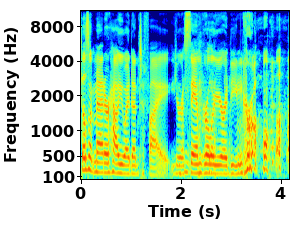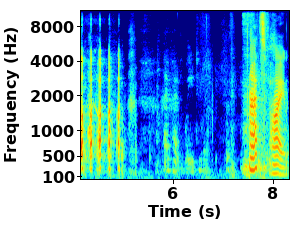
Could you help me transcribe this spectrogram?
Doesn't matter how you identify. You're a Sam girl or you're a Dean girl. I've had way too much. That's fine.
